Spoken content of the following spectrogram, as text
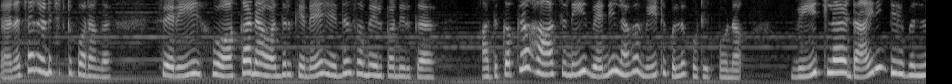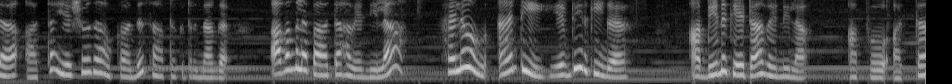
நினைச்சா நினச்சிக்கிட்டு போறாங்க. சரி உன் அக்கா நான் வந்திருக்கேனே. என்ன சமையல் பண்ணிருக்க? அதுக்கப்புறம் ஹாசினி வெண்ணிலாவை வீட்டுக்குள்ள கூட்டிட்டு போனா. வீட்டில் டைனிங் டேபிள்ல அத்தை யசோதா உட்காந்து சாப்பிட்டுக்கிட்டு இருந்தாங்க. அவங்கள பார்த்தா வெண்ணிலா ஹலோ ஆண்டி எப்படி இருக்கீங்க? அப்படின்னு கேட்டா வெண்ணிலா. அப்போ அத்தை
